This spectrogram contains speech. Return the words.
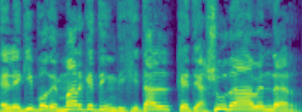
El equipo de marketing digital que te ayuda a vender.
